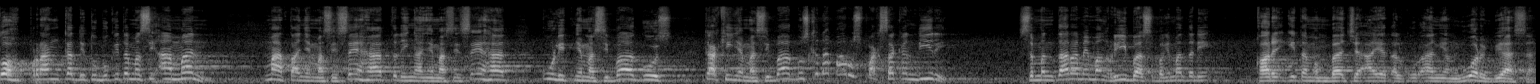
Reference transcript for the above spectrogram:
Toh perangkat di tubuh kita masih aman. Matanya masih sehat, telinganya masih sehat, kulitnya masih bagus, kakinya masih bagus. Kenapa harus paksakan diri? Sementara memang riba sebagaimana tadi qari kita membaca ayat Al-Qur'an yang luar biasa.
